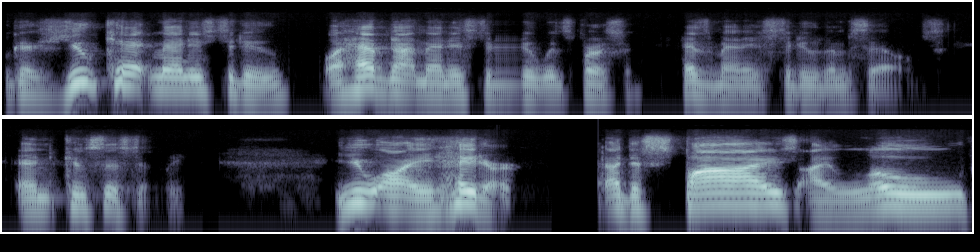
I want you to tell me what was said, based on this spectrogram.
because you can't manage to do or have not managed to do what this person has managed to do themselves and consistently. You are a hater. I despise, I loathe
